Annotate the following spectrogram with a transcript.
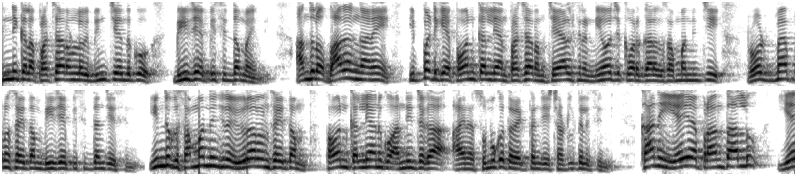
ఎన్నికల ప్రచారంలోకి దించేందుకు బీజేపీ సిద్ధమైంది. అందులో భాగంగానే ఇప్పటికే పవన్ కళ్యాణ్ ప్రచారం చేయాల్సిన నియోజకవర్గాలకు సంబంధించి రోడ్ మ్యాప్ను సైతం బీజేపీ సిద్ధం చేసింది. ఇందుకు సంబంధించిన వివరాలను సైతం పవన్ కళ్యాణ్కు అందించగా ఆయన సుముఖత వ్యక్తం చేసినట్లు తెలిసింది. కానీ ఏ ఏ ప్రాంతాల్లో ఏ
